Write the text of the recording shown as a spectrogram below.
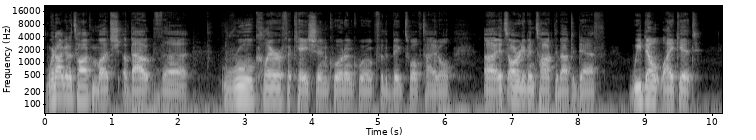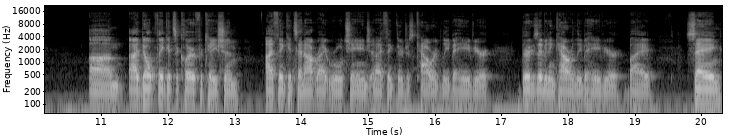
we're not going to talk much about the rule clarification, quote unquote, for the Big 12 title. Uh, it's already been talked about to death. We don't like it. Um, I don't think it's a clarification. I think it's an outright rule change, and I think they're just cowardly behavior. They're exhibiting cowardly behavior by saying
